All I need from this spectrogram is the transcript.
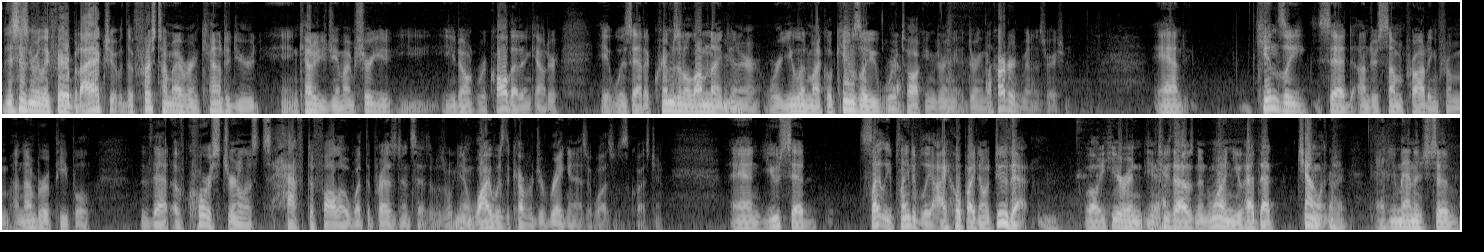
this isn't really fair, but I actually the first time I ever encountered your encountered you, Jim. I'm sure you you, you don't recall that encounter. It was at a Crimson alumni mm-hmm. dinner where you and Michael Kinsley were talking during during the Carter administration, and Kinsley said, under some prodding from a number of people, that of course journalists have to follow what the president says. It was you know mm-hmm. why was the coverage of Reagan as it was was the question, and you said slightly plaintively, "I hope I don't do that." Mm. Well, here in, in Yeah. 2001, you had that challenge, Right. And you managed to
